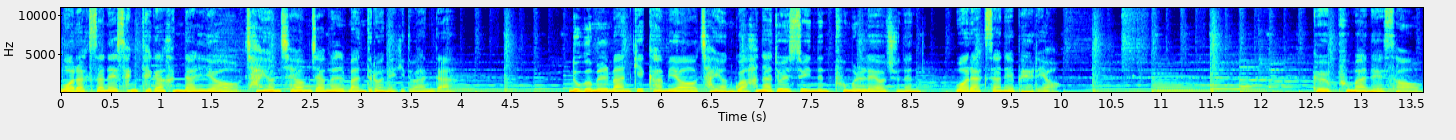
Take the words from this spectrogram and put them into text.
월악산의 생태가 흩날려 자연 체험장을 만들어내기도 한다. 녹음을 만끽하며 자연과 하나 될 수 있는 품을 내어주는 월악산의 배려. 그 품 안에서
